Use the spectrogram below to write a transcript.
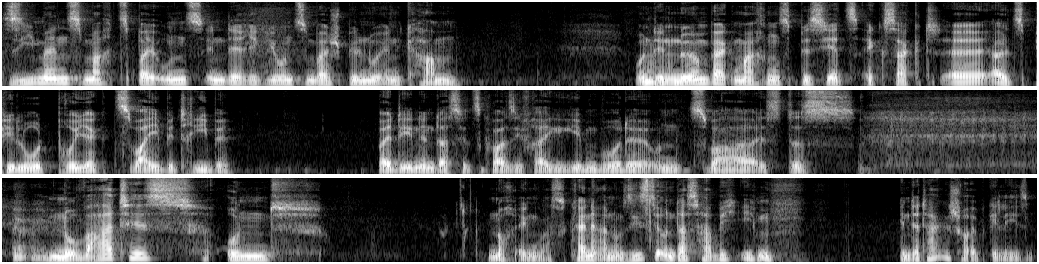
Siemens macht es bei uns in der Region zum Beispiel nur in Kamm. Und in Nürnberg machen es bis jetzt exakt äh, als Pilotprojekt zwei Betriebe, bei denen das jetzt quasi freigegeben wurde. Und zwar ist das Novartis und noch irgendwas. Keine Ahnung. Siehst du, und das habe ich eben in der Tagesschau gelesen.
